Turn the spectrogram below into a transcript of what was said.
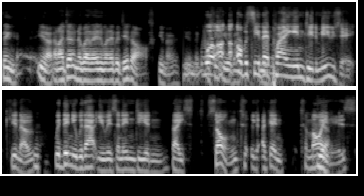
thing, you know, and I don't know whether anyone ever did ask, you know. Well, obviously they're playing Indian music, you know. Hmm. Within You Without You is an Indian-based song. To, again, to my yeah. ears,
